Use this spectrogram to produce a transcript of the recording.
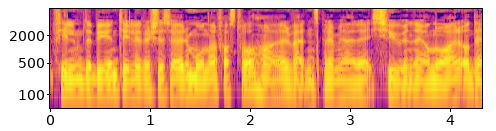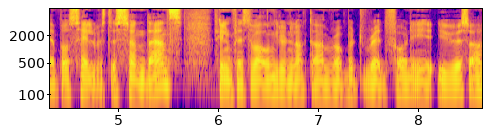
filmdebuten til regissør Mona Fastvold, har verdenspremiere 20.1, og det på selveste Sundance, filmfestivalen grunnlagt av Robert Redford i USA.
